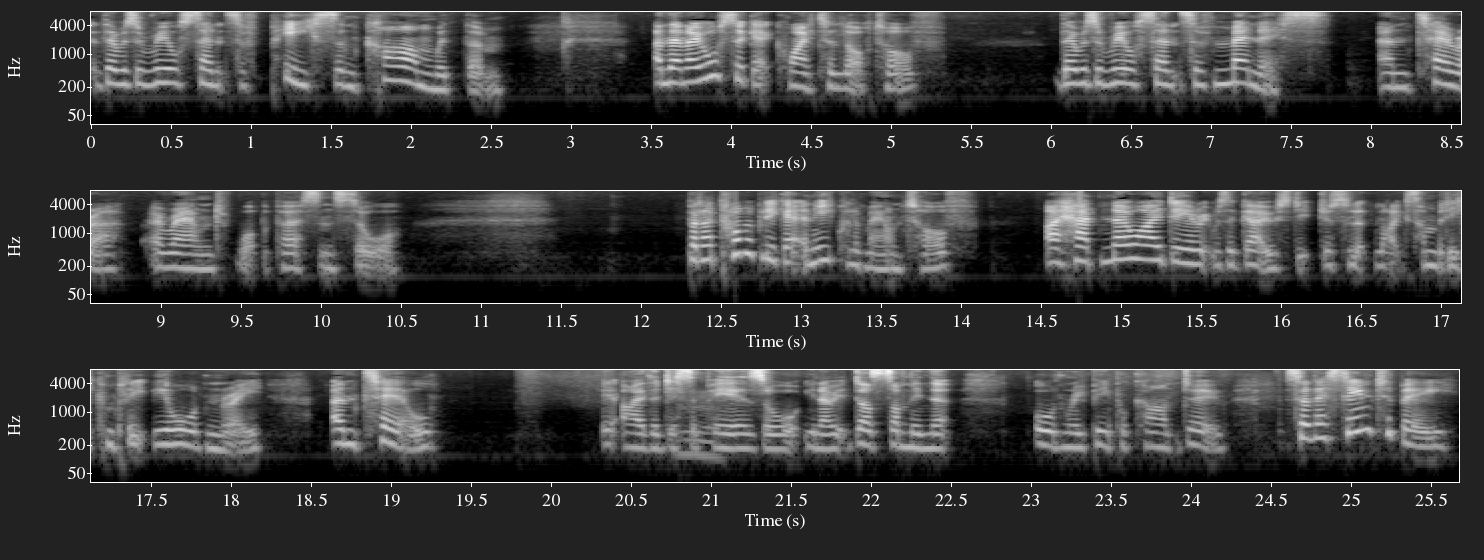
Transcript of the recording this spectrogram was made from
there was a real sense of peace and calm with them. And then I also get quite a lot of. There was a real sense of menace and terror around what the person saw. But I probably get an equal amount of. I had no idea it was a ghost. It just looked like somebody completely ordinary until it either mm. disappears or, you know, it does something that ordinary people can't do. So there seemed to be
